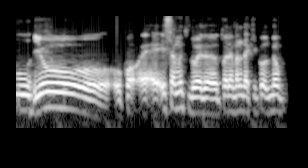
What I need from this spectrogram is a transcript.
O... E o, o, é, Isso é muito doido. Eu tô lembrando aqui que o meu,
